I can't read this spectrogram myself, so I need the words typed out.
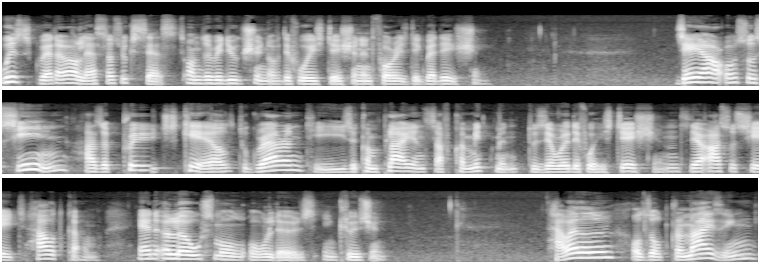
with greater or lesser success on the reduction of deforestation and forest degradation. They are also seen as a privileged scale to guarantee the compliance of commitment to zero deforestation, their associated outcome, and allow smallholders inclusion. However, although promising,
